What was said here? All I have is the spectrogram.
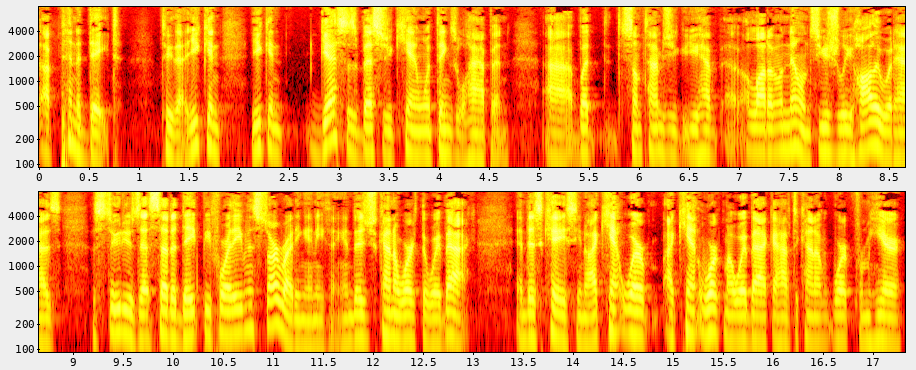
uh, pin a date to that. You can you can guess as best as you can when things will happen. Uh, but sometimes you you have a lot of unknowns. Usually Hollywood has studios that set a date before they even start writing anything, and they just kind of work their way back. In this case, you know, I can't work I can't work my way back. I have to kind of work from here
